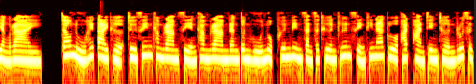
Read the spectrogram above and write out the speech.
อย่างไร เจ้าหนูให้ตายเถอะ จือสิ้นคำรามเสียงคำรามดังจนหูหนวกพื้นดินสั่นสะเทือนคลื่นเสียงที่น่ากลัวพัดผ่านเจียงเฉินรู้สึก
